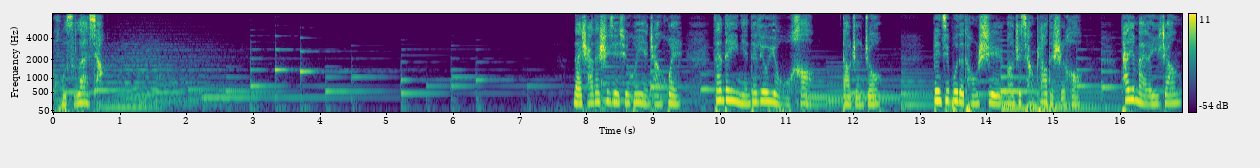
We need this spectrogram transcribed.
胡思乱想。奶茶的世界巡回演唱会，在那一年的六月五号到郑州。编辑部的同事忙着抢票的时候，他也买了一张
